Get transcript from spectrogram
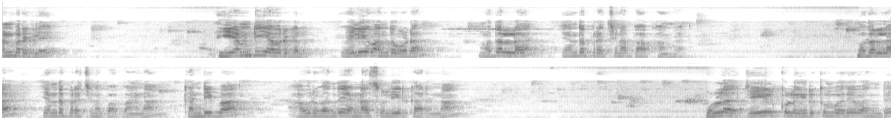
நண்பர்களே எம்டி அவர்கள் வெளியே வந்தவுடன் முதல்ல எந்த பிரச்சனை பார்ப்பாங்க? முதல்ல எந்த பிரச்சனை பார்ப்பாங்கன்னா கண்டிப்பாக அவர் வந்து என்ன சொல்லியிருக்காருன்னா உள்ள ஜெயிலுக்குள்ளே இருக்கும்போதே வந்து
